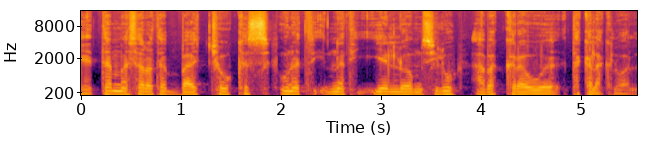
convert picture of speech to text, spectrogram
የተመሠረተባቸው ክስ እውነትነት የለውም ሲሉ አበክረው ተከላክለዋል።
